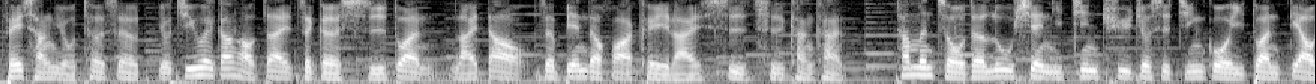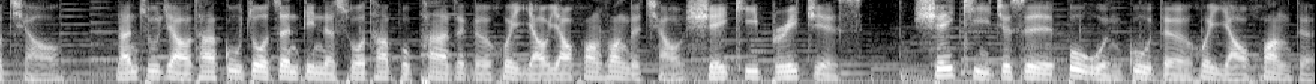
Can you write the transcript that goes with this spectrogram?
非常有特色。有机会刚好在这个时段来到这边的话，可以来试吃看看。他们走的路线一进去就是经过一段吊桥，男主角他故作镇定的说他不怕这个会摇摇晃晃的桥，shaky bridges，shaky 就是不稳固的，会摇晃的。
